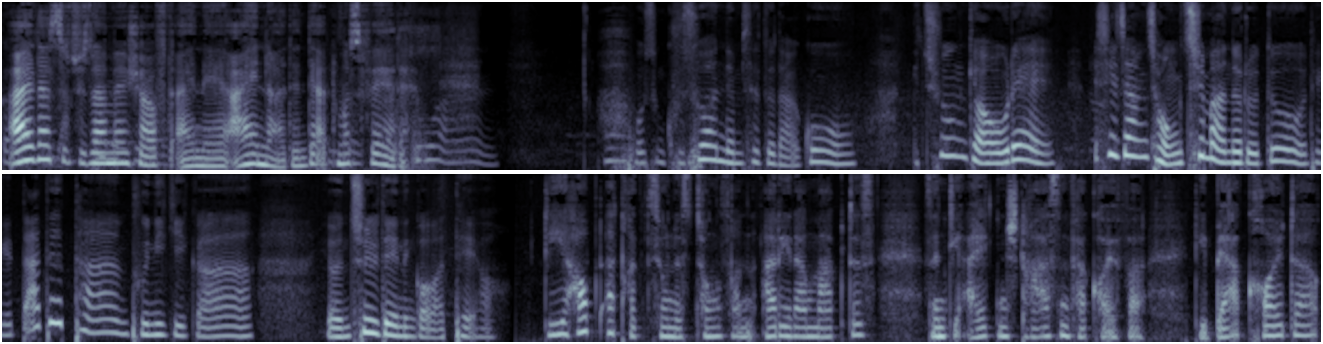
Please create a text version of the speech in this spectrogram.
All das zusammen schafft eine einladende Atmosphäre. 아, 무슨 구수한 냄새도 나고 추운 겨울에 시장 정치만으로도 되게 따뜻한 분위기가 연출되는 것 같아요. Die Hauptattraktion des Tongson Arena Marktes sind die alten Straßenverkäufer, die Bergkräuter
